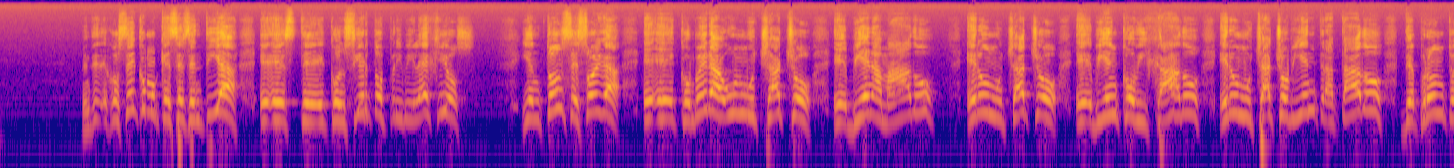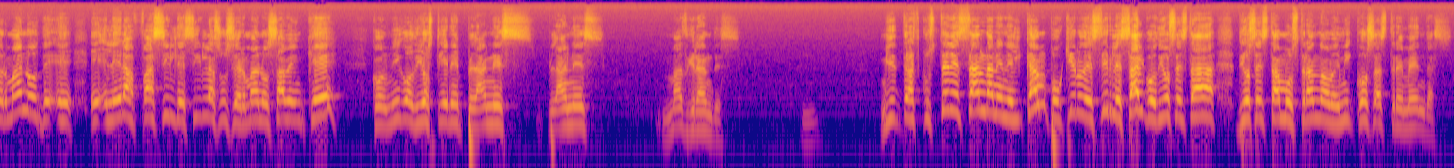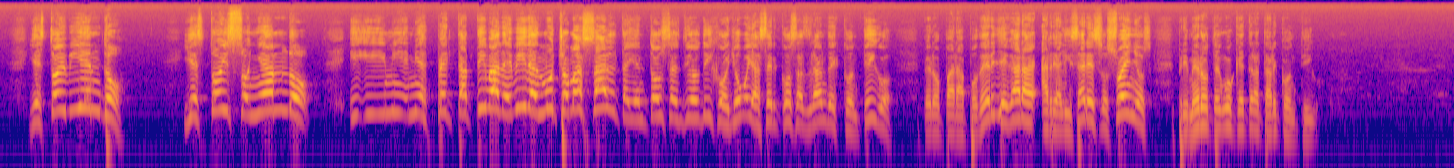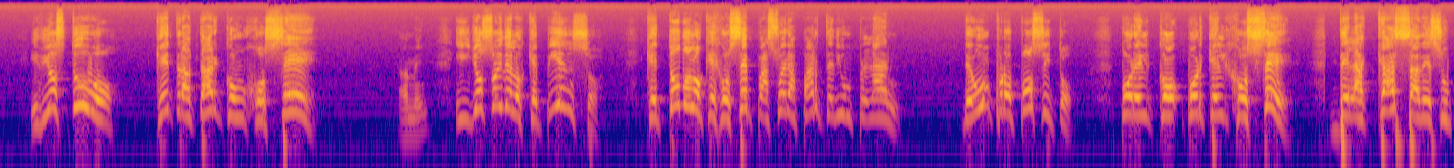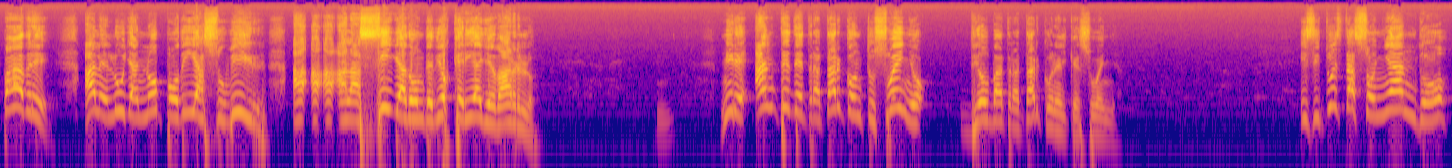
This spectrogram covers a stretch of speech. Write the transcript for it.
José como que se sentía eh, este, con ciertos privilegios. Y entonces, oiga, eh, eh, como era un muchacho bien amado, era un muchacho bien cobijado, era un muchacho bien tratado, de pronto, hermanos, le era fácil decirle a sus hermanos, ¿saben qué? Conmigo Dios tiene planes, planes más grandes. Mientras que ustedes andan en el campo, quiero decirles algo, Dios está, Dios está mostrando a mí cosas tremendas. Y estoy viendo, y estoy soñando, y, mi, expectativa de vida es mucho más alta. Y entonces Dios dijo, yo voy a hacer cosas grandes contigo, pero para poder llegar a, a realizar esos sueños, primero tengo que tratar contigo. Y Dios tuvo que tratar con José. Amén. Y yo soy de los que pienso que todo lo que José pasó era parte de un plan de un propósito, por el, porque el José de la casa de su padre, aleluya, no podía subir a, la silla donde Dios quería llevarlo. Mire, antes de tratar con tu sueño, Dios va a tratar con el que sueña. Y si tú estás soñando,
